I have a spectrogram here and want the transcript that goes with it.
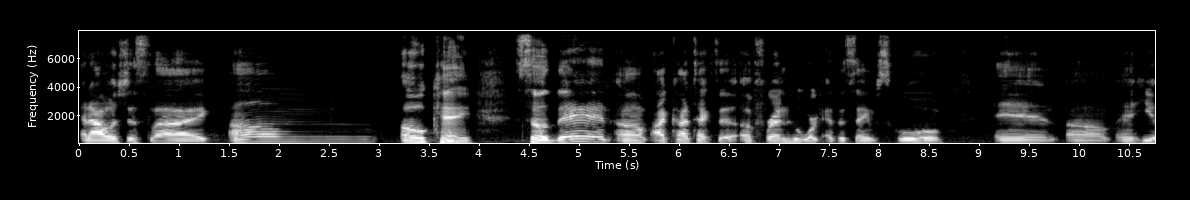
And I was just like, um, okay. So then um, I contacted a friend who worked at the same school, and um, and he,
